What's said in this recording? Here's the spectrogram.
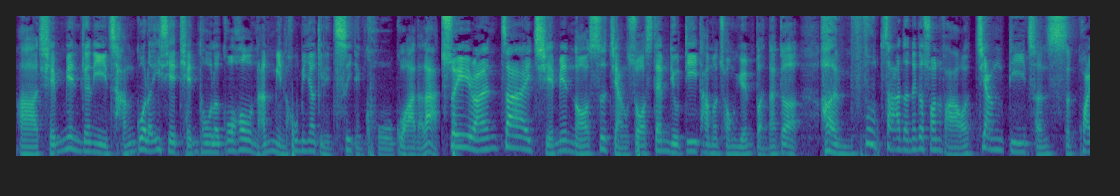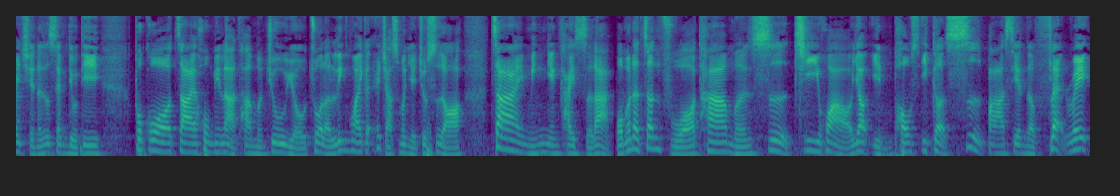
啊、前面跟你尝过了一些甜头了过后，难免后面要给你吃一点苦瓜的啦。虽然在前面呢是讲说 stamp duty 他们从原本那个很复杂的那个算法哦，降低成十块钱的这个 stamp duty。不过在后面啦，他们就有做了另外一个 adjustment，也就是哦，在明年开始啦，我们的政府哦，他们是计划哦要 impose 一个四八仙的 flat rate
